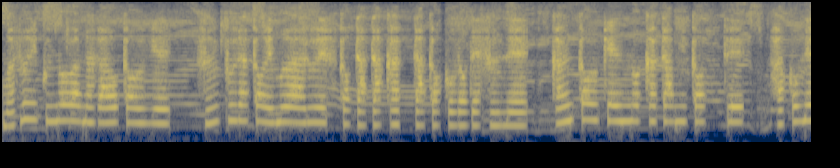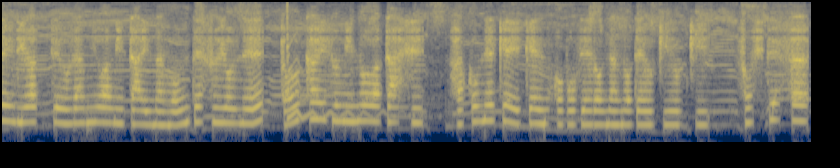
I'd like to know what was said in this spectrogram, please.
まず行くのは長尾峠、スープラと MRS と戦ったところですね。関東圏の方にとって、箱根エリアって裏庭みたいなもんですよね。東海済みの私、箱根経験ほぼゼロなのでウキウキ。そしてさ、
